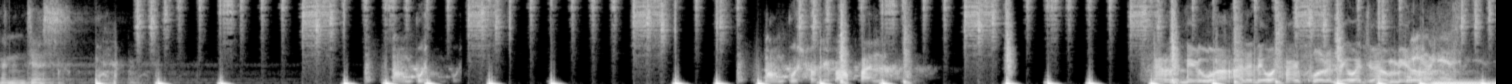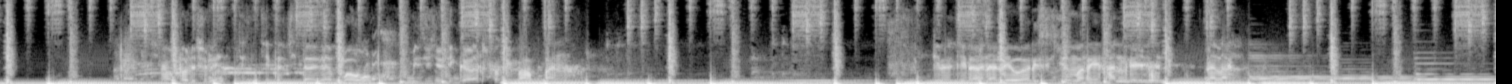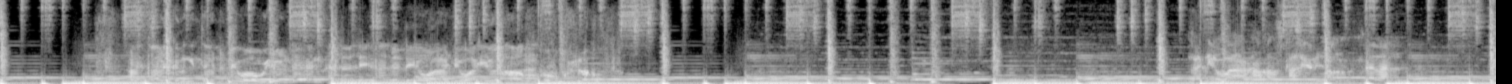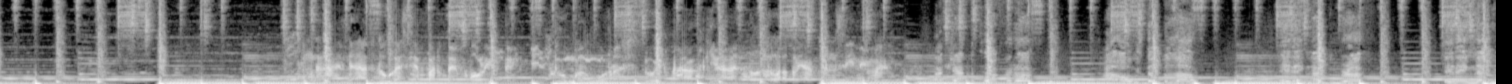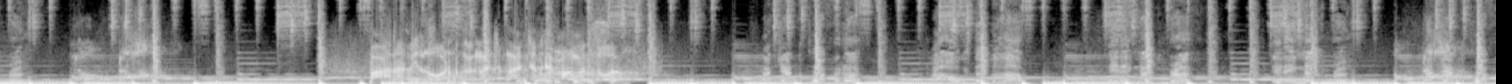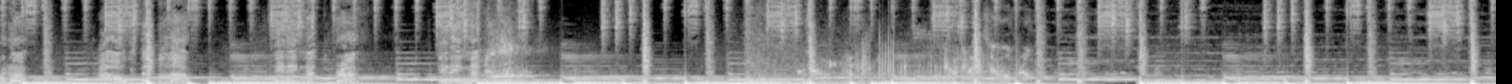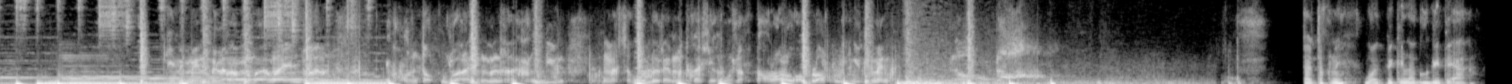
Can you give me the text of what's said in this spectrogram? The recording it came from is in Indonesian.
anjas. Mampus. Mampus pakai papan. Ada dewa ada dewa saipul ada dewa jamil ada dewa Rizky sama Rehan gak ya? Dalam kali-kali kan kita ada dewa Wildan ada de ada dewa dewa Ilham goblok Gak dewa kapal sekalian bang. Ada tugasnya partai politik Parah di luar gak ngajak-ngajak emang betul yang bener anjing. Masa gue udah remote kasih rusak tolol goblok gitu men. Cocok nih buat bikin lagu GTA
